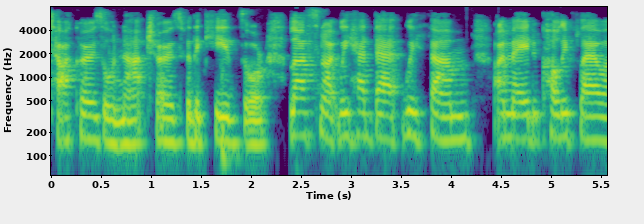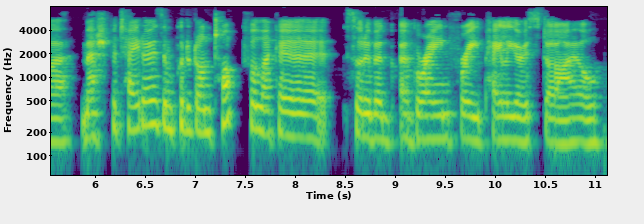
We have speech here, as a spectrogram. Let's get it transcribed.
tacos or nachos for the kids. Or last night we had that with um, I made cauliflower mashed potatoes and put it on top for like a sort of a, a grain free paleo style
